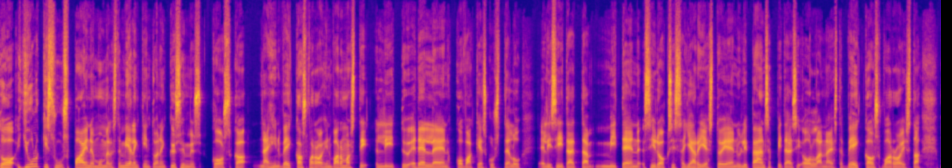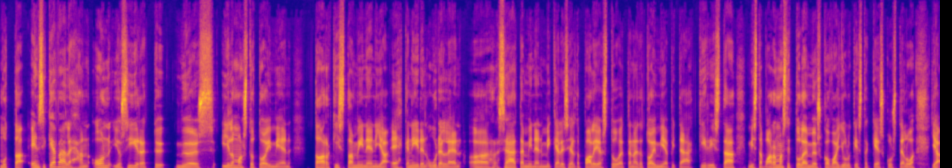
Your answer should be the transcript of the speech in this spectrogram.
Tuo julkisuuspaine on mun mielestä mielenkiintoinen kysymys, koska näihin veikkausvaroihin varmasti liittyy edelleen kova keskustelu, eli siitä, että miten sidoksissa järjestöjen ylipäänsä pitäisi olla näistä veikkausvaroista, mutta ensi keväällehän on jo siirretty myös ilmastotoimien tarkistaminen ja ehkä niiden uudelleen äh, säätäminen, mikäli sieltä paljastuu, että näitä toimia pitää kiristää, mistä varmasti tulee myös kova julkista keskustelua. Ja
